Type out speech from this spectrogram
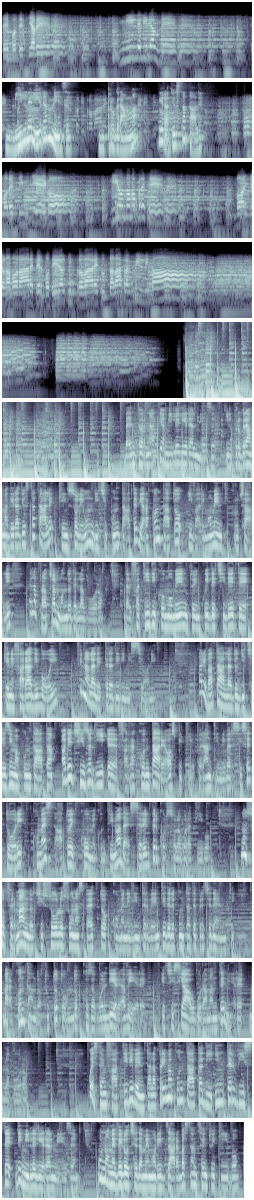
Se potessi avere mille lire al mese. Mille lire al mese, un programma di Radio Statale. Un modesto impiego, io non ho pretese. Voglio lavorare per poter al fin trovare tutta la tranquillità. Bentornati a Mille Lire al Mese, il programma di Radio Statale che in sole 11 puntate vi ha raccontato i vari momenti cruciali dell'approccio al mondo del lavoro, dal fatidico momento in cui decidete che ne farà di voi, fino alla lettera di dimissioni. Arrivata alla dodicesima puntata, ho deciso di eh, far raccontare a ospiti operanti in diversi settori com'è stato e come continua ad essere il percorso lavorativo non soffermandoci solo su un aspetto come negli interventi delle puntate precedenti, ma raccontando a tutto tondo cosa vuol dire avere e ci si augura mantenere un lavoro. Questa infatti diventa la prima puntata di interviste di 1000 lire al mese, un nome veloce da memorizzare, abbastanza intuitivo.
